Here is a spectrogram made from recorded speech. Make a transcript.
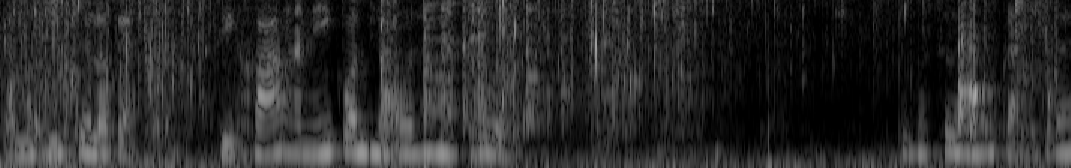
กลับมาทีเสื้อแล้วก็สีค้างอันนี้ก่อนพี่น้องเอ้ยให้มันเปิดเดี๋ยวมาเสื้อน้ำกันก็ได้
